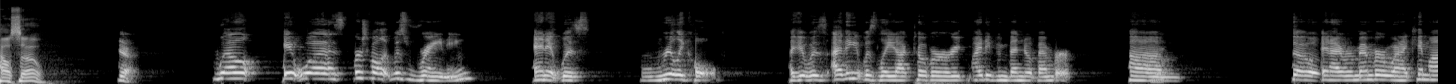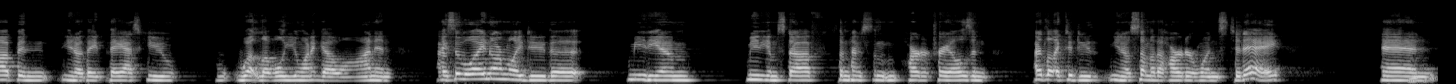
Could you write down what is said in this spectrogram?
How so? yeah. Well, it was, first of all, it was raining and it was really cold. Like it was, I think it was late October, it might even been November. Um, so, and I remember when I came up and, you know, they, they ask you what level you want to go on. And I said, well, I normally do the medium, medium stuff, sometimes some harder trails. And I'd like to do, you know, some of the harder ones today. And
